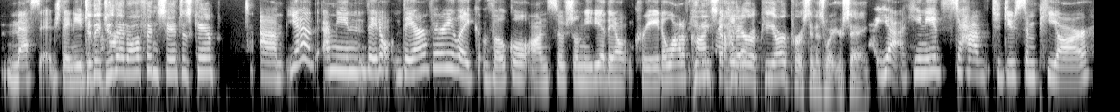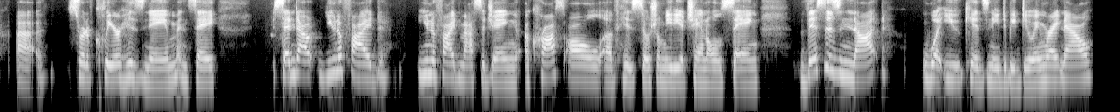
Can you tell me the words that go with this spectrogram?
message. They need Do to they come do that often, Santa's camp? Um, yeah, I mean, they don't. They aren't very like vocal on social media. They don't create a lot of He content. needs to you know. hire a PR person, is what you're saying. yeah, he needs to have to do some PR, uh, sort of clear his name and say, send out unified unified messaging across all of his social media channels, saying, this is not what you kids need to be doing right now.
